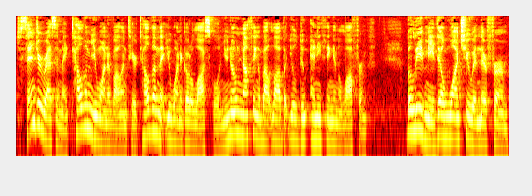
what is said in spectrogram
Send your resume. Tell them you want to volunteer. Tell them that you want to go to law school and you know nothing about law, but you'll do anything in a law firm. Believe me, they'll want you in their firm.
